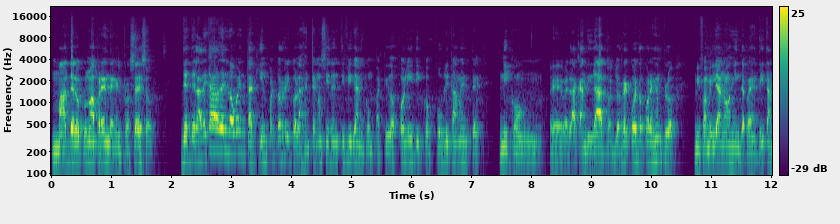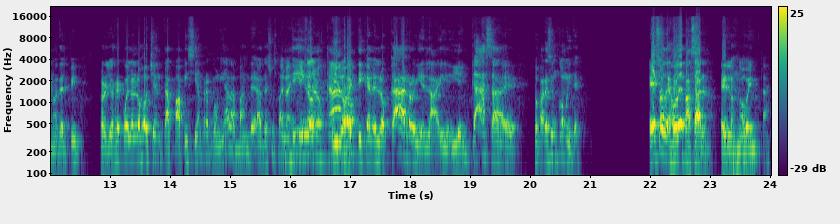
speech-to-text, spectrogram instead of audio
más de lo que uno aprende en el proceso. Desde la década del 90 aquí en Puerto Rico la gente no se identifica ni con partidos políticos públicamente ni con eh, ¿verdad? candidatos. Yo recuerdo, por ejemplo, mi familia no es independentista, no es del PIB, pero yo recuerdo en los 80 papi siempre ponía las banderas de su partido los y los stickers en los carros y en, la, y, y en casa. eh, eso parece un comité. Eso dejó de pasar en los 90.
